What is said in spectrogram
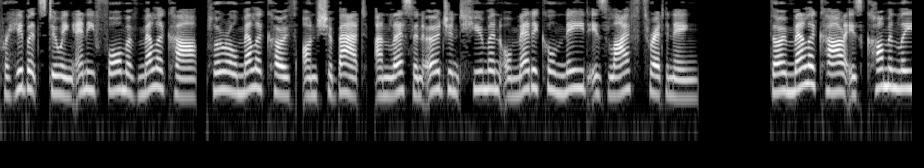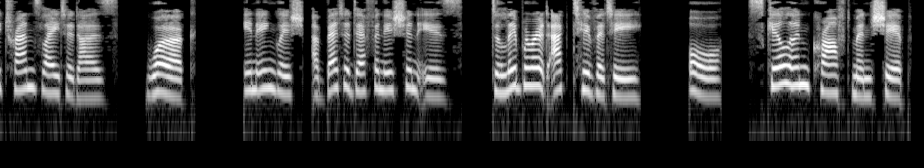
prohibits doing any form of melakah plural melakoth on Shabbat, unless an urgent human or medical need is life-threatening. Though melakah is commonly translated as work in English, a better definition is deliberate activity or skill and craftsmanship.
